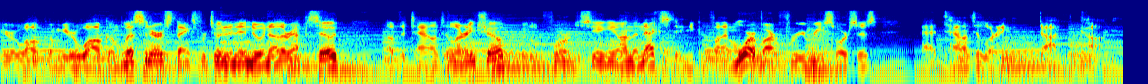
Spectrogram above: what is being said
You're welcome. You're welcome. Listeners, thanks for tuning in to another episode of the Talented Learning Show. We look forward to seeing you on the next, and you can find more of our free resources at talentedlearning.com.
